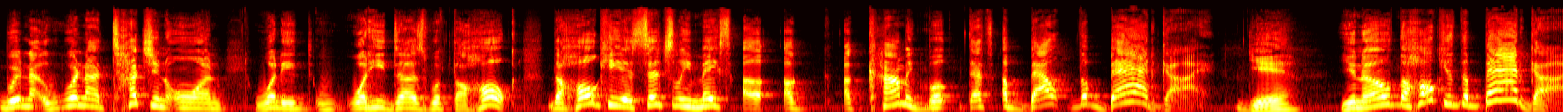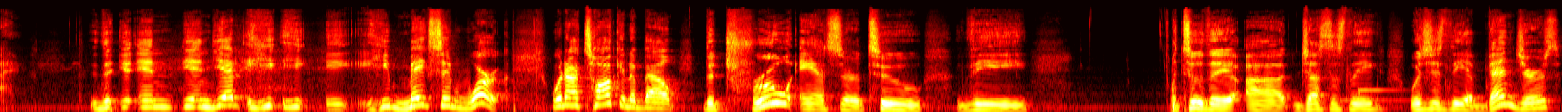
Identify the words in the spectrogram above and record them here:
We're not we're not touching on what he what he does with the Hulk. The Hulk he essentially makes a a, a comic book that's about the bad guy. Yeah. You know, the Hulk is the bad guy. And, and yet he he he makes it work. We're not talking about the true answer to the to the uh, Justice League, which is the Avengers,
